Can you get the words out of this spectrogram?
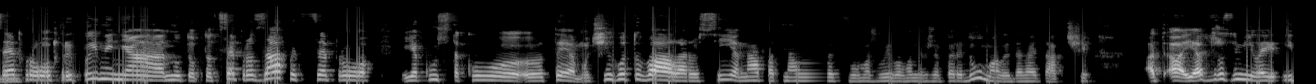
це про припинення. Ну, тобто, це про захист, це про якусь таку е, тему. Чи готувала Росія напад на Литву? Можливо, вони вже передумали, давай так. Чи... А, а я зрозуміла, і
